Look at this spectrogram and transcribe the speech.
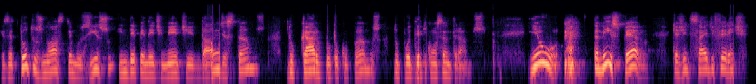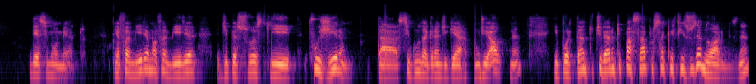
Quer dizer, todos nós temos isso, independentemente de onde estamos, do cargo que ocupamos, do poder que concentramos. E eu também espero que a gente saia diferente desse momento. Minha família é uma família de pessoas que fugiram da Segunda Grande Guerra Mundial, né? E, portanto, tiveram que passar por sacrifícios enormes, né?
